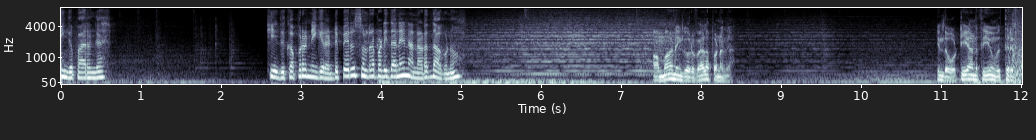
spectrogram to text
இங்க பாருங்க. இதுக்கப்புறம் நீங்க ரெண்டு பேரும் சொல்றபடி தானே நான் நடந்தாகணும். அம்மா நீங்க ஒரு வேலை பண்ணுங்க. இந்த ஒட்டியானத்தையும் வித்துருங்க.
